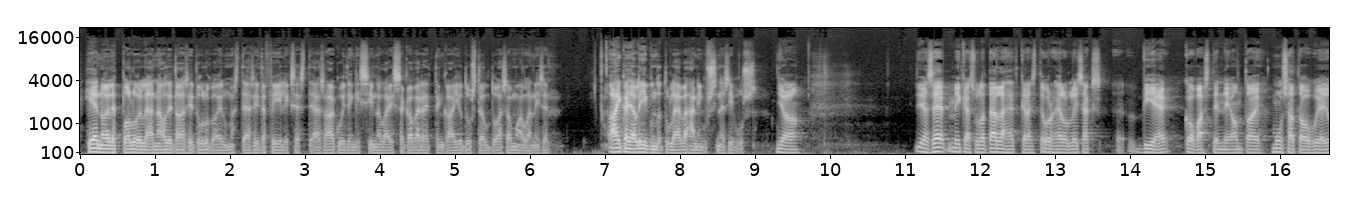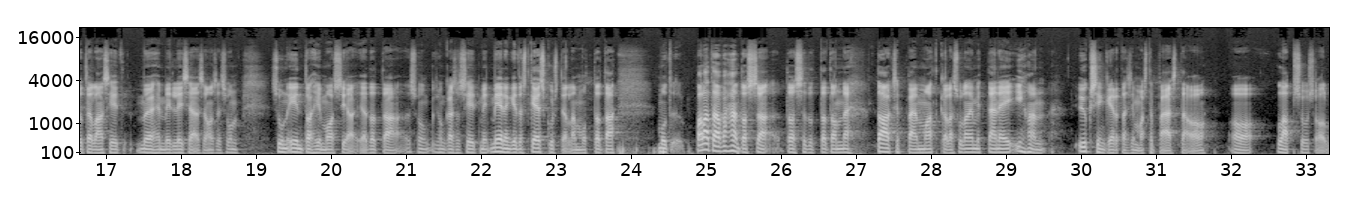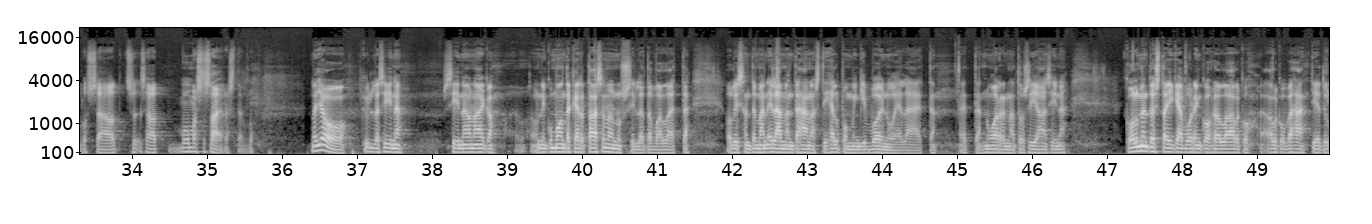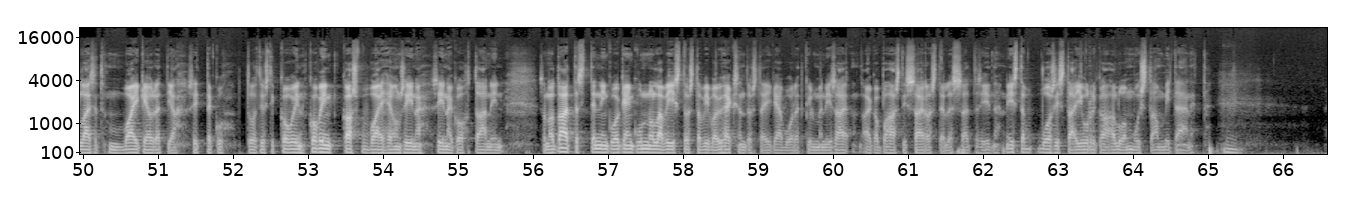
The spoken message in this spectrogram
hienoille poluille ja nautitaan siitä ulkoilmasta ja siitä fiiliksestä ja saa kuitenkin siinä lajissa kavereiden kanssa jutusteltua samalla, niin se aika ja liikunta tulee vähän niin kuin siinä sivussa. Joo. Ja se, mikä sulla tällä hetkellä sitten urheilun lisäksi vie kovasti, niin on toi musatouhu, ja jutellaan siitä myöhemmin lisää, se on se sun, sun intohimos, ja, ja tota, sun, sun kanssa siitä mielenkiintoista keskustella, mutta tota, mut palataan vähän tuossa tota, tonne taaksepäin matkalla, sulla nimittäin ei ihan yksinkertaisimmasta päästä ole, ole lapsuus ollut, sä oot, sä oot muun muassa sairastellut. No joo, kyllä siinä, siinä on aika, on niin kuin monta kertaa sanonut sillä tavalla, että olisihan tämän elämän tähän asti helpomminkin voinut elää, että, että nuorena tosiaan siinä 13 ikävuoden kohdalla alkoi alko vähän tietynlaiset vaikeudet ja sitten kun tuo tietysti kovin, kovin kasvuvaihe on siinä, siinä kohtaa, niin sanotaan, että sitten niin kuin oikein kunnolla 15-19 ikävuodet kyllä meni aika pahasti sairastellessa, että siitä, niistä vuosista ei juurikaan halua muistaa mitään. Että, hmm.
